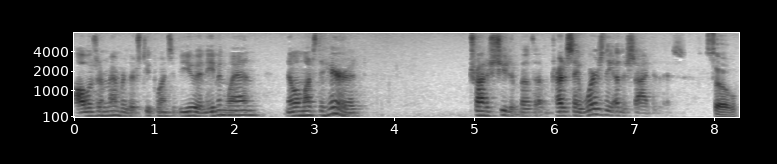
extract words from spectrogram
always remember there's two points of view, and even when no one wants to hear it, try to shoot at both of them. Try to say, where's the other side to this? So,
